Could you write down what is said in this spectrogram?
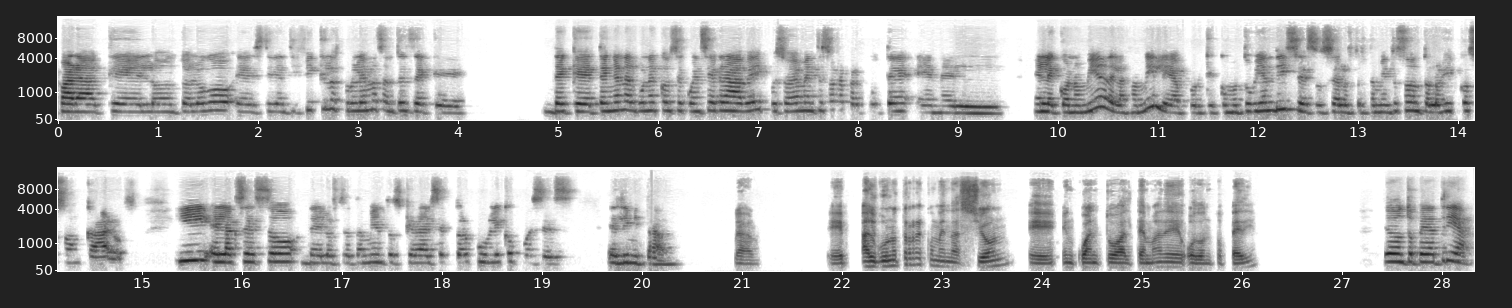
para que el odontólogo este, identifique los problemas antes de que de que tengan alguna consecuencia grave y pues obviamente eso repercute en, el, en la economía de la familia, porque como tú bien dices, o sea, los tratamientos odontológicos son caros y el acceso de los tratamientos que da el sector público pues es, es limitado. Claro. Eh, ¿Alguna otra recomendación eh, en cuanto al tema de odontopedia? De odontopediatría.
